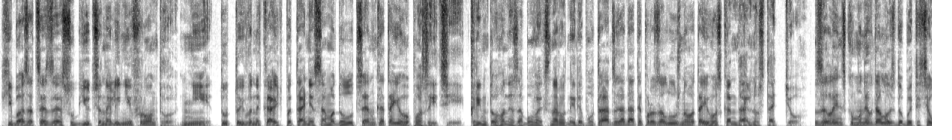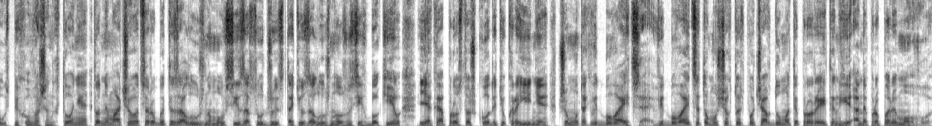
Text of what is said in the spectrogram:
Хіба за це ЗСУ б'ються на лінії фронту? Ні, тут то й виникають питання саме до Луценка та його позиції. Крім того, не забув екс-народний депутат згадати про залужного та його скандальну статтю. Зеленському не вдалося добитися успіху в Вашингтоні, то нема чого це робити залужному. Всі засуджують статтю залужного з усіх боків, яка просто шкодить Україні. Чому так відбувається? Відбувається тому, що хтось почав думати про рейтинги, а не про перемогу.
